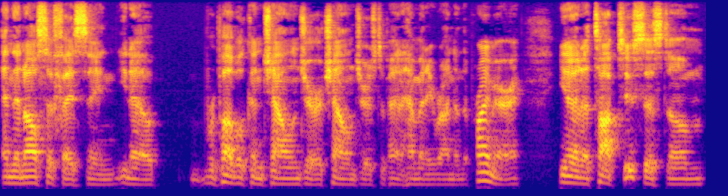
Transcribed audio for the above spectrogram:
and then also facing you know Republican challenger or challengers, depending on how many run in the primary. You know, in a top two system,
